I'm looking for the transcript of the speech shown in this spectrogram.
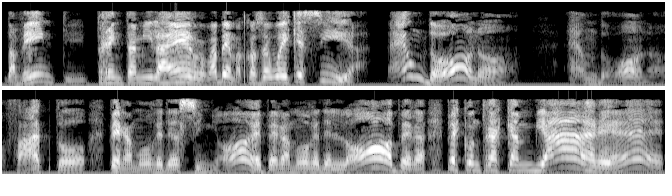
da 20, 30 mila euro, vabbè, ma cosa vuoi che sia? È un dono è un dono fatto per amore del Signore, per amore dell'opera, per contraccambiare, eh?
